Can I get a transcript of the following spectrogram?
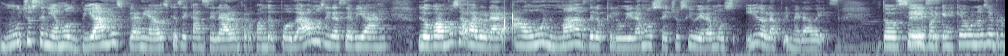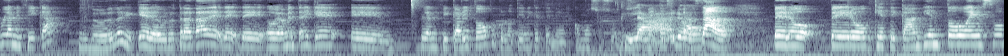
Muchos teníamos viajes planeados que se cancelaron, pero cuando podamos ir a ese viaje, lo vamos a valorar aún más de lo que lo hubiéramos hecho si hubiéramos ido la primera vez. Entonces, sí, porque es que uno siempre planifica todo lo que quiere. Uno trata de, de, obviamente hay que eh, planificar y todo porque uno tiene que tener como sus sueños, claro. metas Pero, pero que te cambien todo eso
